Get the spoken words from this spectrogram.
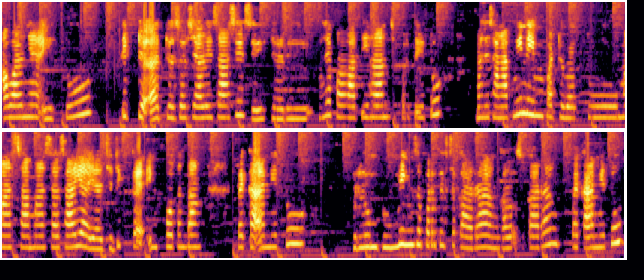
awalnya itu tidak ada sosialisasi sih dari maksudnya pelatihan seperti itu masih sangat minim pada waktu masa-masa saya ya jadi kayak info tentang PKM itu belum booming seperti sekarang. Kalau sekarang PKM itu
